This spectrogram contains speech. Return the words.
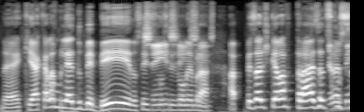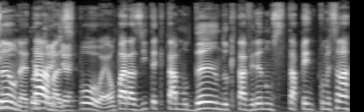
Né? Que é aquela mulher do bebê, não sei Sim, se vocês sim, vão lembrar. sim. Apesar de que ela traz a Ela é discussão, né? Tá, mas, é. pô, é um parasita que tá mudando, que tá virando um. tá começando a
